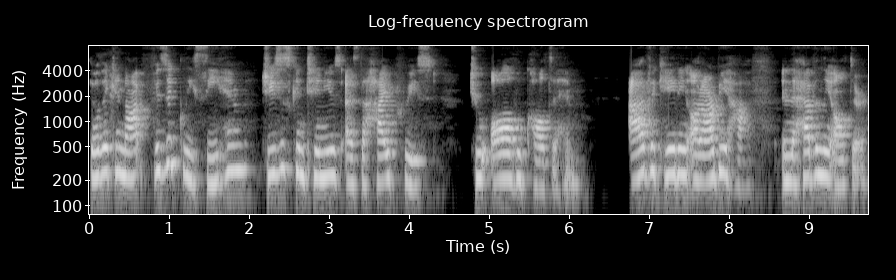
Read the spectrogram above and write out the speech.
Though they cannot physically see him, Jesus continues as the high priest to all who call to him, advocating on our behalf in the heavenly altar,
